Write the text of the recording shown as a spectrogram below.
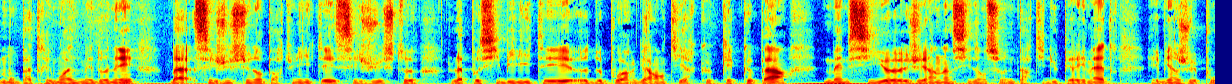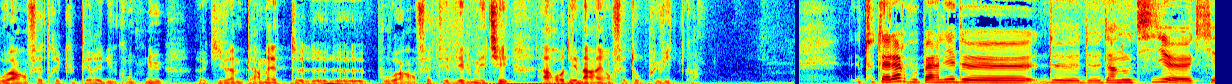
mon patrimoine, mes données, bah, c'est juste une opportunité, c'est juste euh, la possibilité euh, de pouvoir garantir que quelque part, même si euh, j'ai un incident sur une partie du périmètre, eh bien, je vais pouvoir en fait récupérer du contenu qui va me permettre de, pouvoir en fait aider le métier à redémarrer en fait au plus vite. Tout à l'heure, vous parliez d'un de, de, outil qui,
